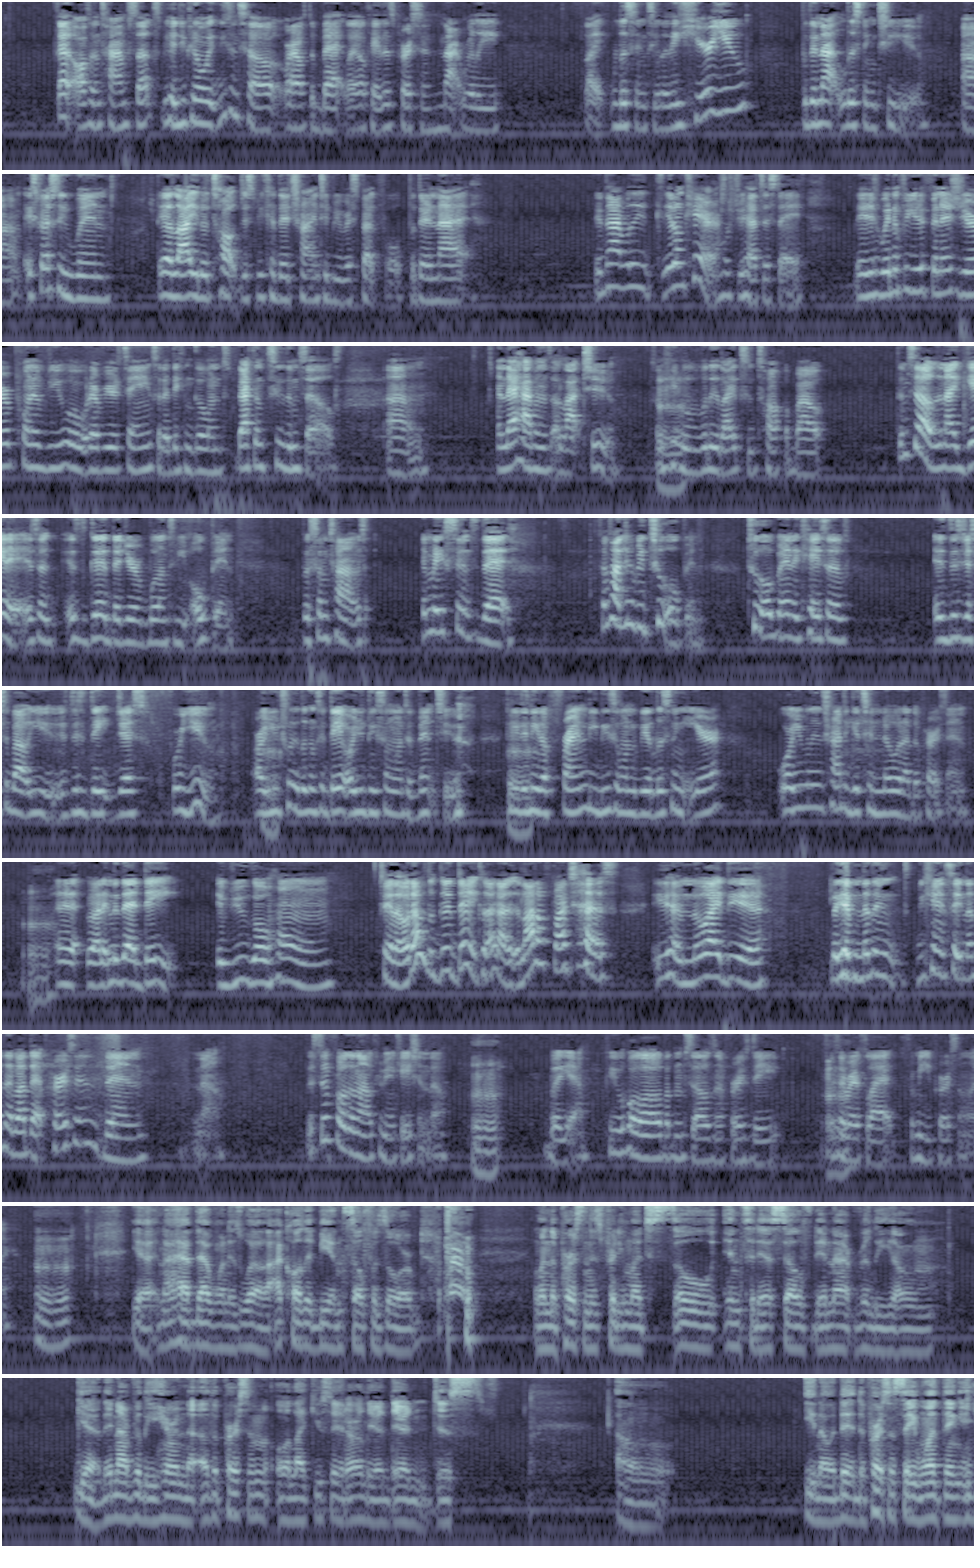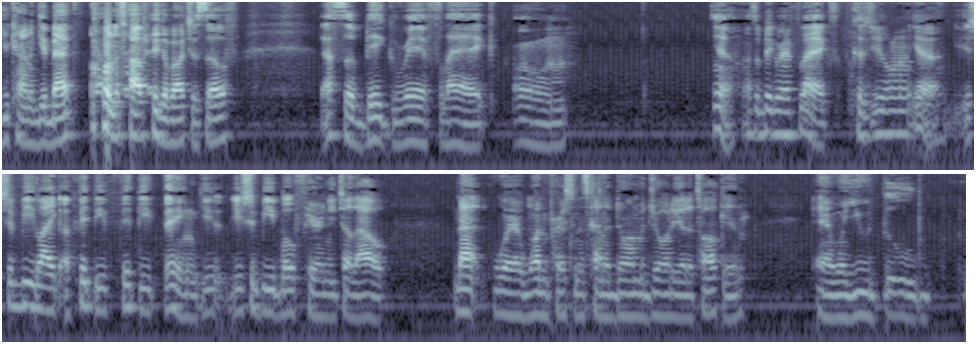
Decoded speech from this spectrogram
that oftentimes sucks because you can always you can tell right off the bat, like, okay, this person's not really like listening to you. Like, they hear you, but they're not listening to you. Um, especially when they allow you to talk just because they're trying to be respectful, but they're not. They're not really. They don't care what you have to say. They're just waiting for you to finish your point of view or whatever you're saying, so that they can go in, back into themselves. Um, and that happens a lot too. Some mm-hmm. people really like to talk about themselves, and I get it. It's a it's good that you're willing to be open, but sometimes it makes sense that sometimes you can be too open, too open in the case of is this just about you? Is this date just for you? Are mm-hmm. you truly looking to date, or you need someone to vent to? Do you mm-hmm. need a friend? Do you need someone to be a listening ear? Or are you really trying to get to know another person? Uh-huh. And by the end of that date, if you go home saying, "Oh, that was a good date," because I got a lot off my chest, you have no idea, like you have nothing, you can't say nothing about that person, then no. There's still further line of communication though. Uh-huh. But yeah, people hold all about themselves in the first date. It's uh-huh. a red flag for me personally. Uh-huh. Yeah, and I have that one as well. I call it being self-absorbed. when the person is pretty much so into their self, they're not really um yeah, they're not really hearing the other person or like you said earlier, they're just um you know, the the person say one thing and you kind of get back on the topic about yourself. That's a big red flag. Um yeah, that's a big red flag cuz you don't yeah, it should be like a 50-50 thing. You you should be both hearing each other out not where one person is kind of doing majority of the talking, and when you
